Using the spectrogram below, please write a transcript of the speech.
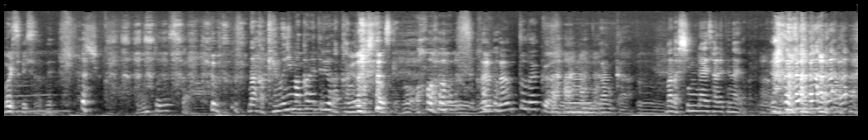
森崎さんね。確か本当ですか。なんか煙に巻かれてるような感じもしたんですけど。な なんとなくああののなんかうん。まだ信頼されてないのかな、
